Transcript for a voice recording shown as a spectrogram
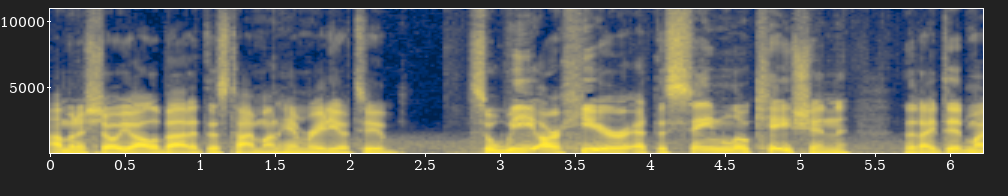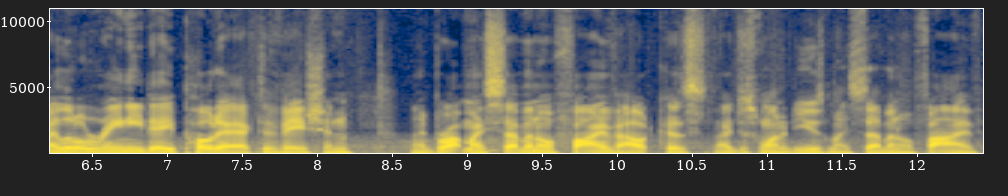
I'm gonna show you all about it this time on Ham Radio Tube. So we are here at the same location that I did my little rainy day POTA activation. I brought my 705 out because I just wanted to use my 705.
